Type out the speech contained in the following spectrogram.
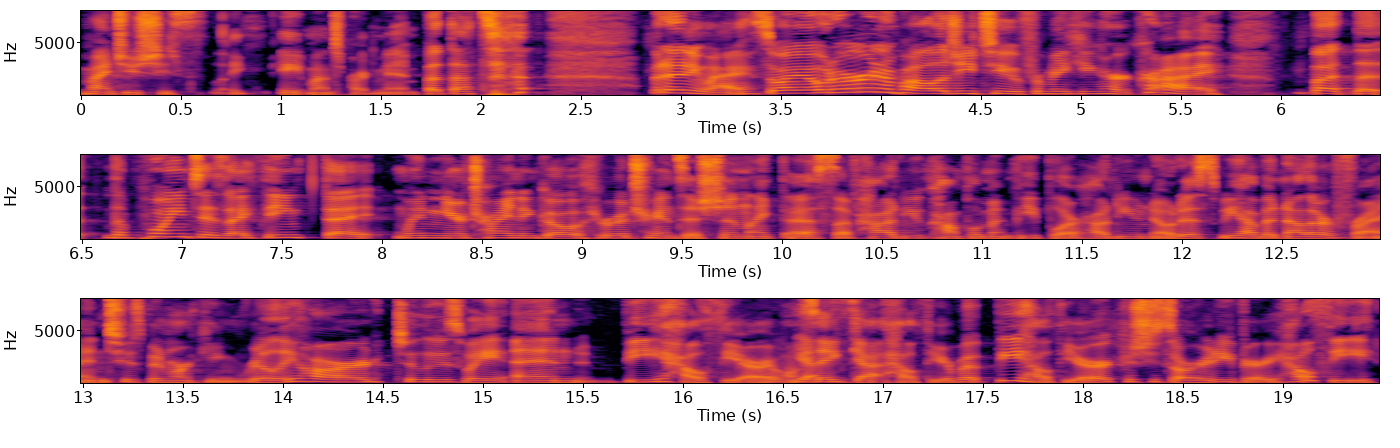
Mind you, she's like eight months pregnant, but that's But anyway, so I owed her an apology too for making her cry. But the, the point is, I think that when you're trying to go through a transition like this of how do you compliment people or how do you notice, we have another friend who's been working really hard to lose weight and be healthier. I won't Yes. say get healthier, but be healthier because she's already very healthy.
